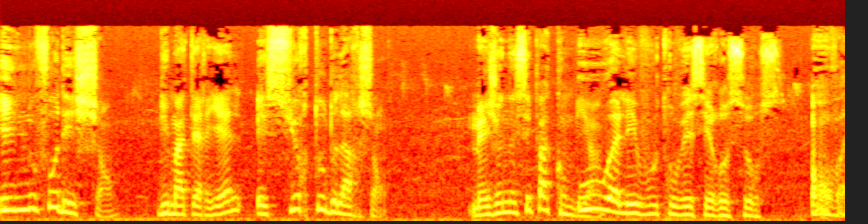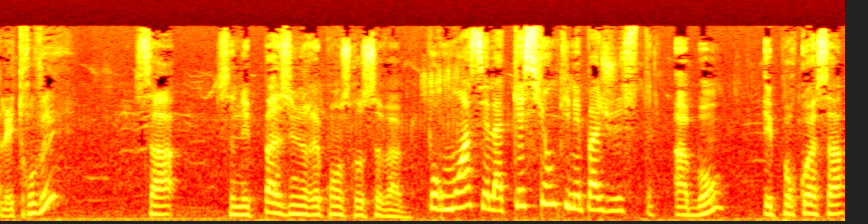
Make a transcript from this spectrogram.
Il nous faut des champs, du matériel et surtout de l'argent. Mais je ne sais pas combien. Où allez-vous trouver ces ressources On va les trouver Ça, ce n'est pas une réponse recevable. Pour moi, c'est la question qui n'est pas juste. Ah bon? Et pourquoi ça?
